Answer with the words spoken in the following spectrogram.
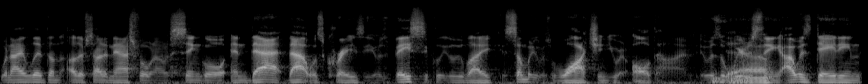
when I lived on the other side of Nashville when I was single, and that that was crazy. It was basically like somebody was watching you at all times. It was the weirdest thing. I was dating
